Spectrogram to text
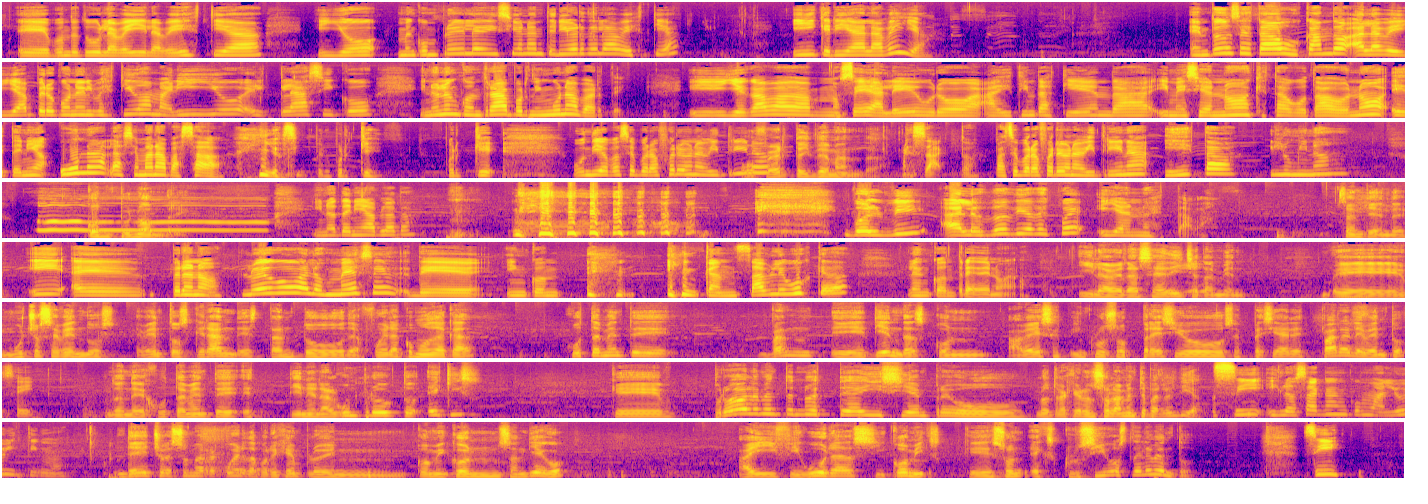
Eh, ponte tú La Bella y la Bestia. Y yo me compré la edición anterior de La Bestia y quería a la Bella. Entonces estaba buscando a la Bella, pero con el vestido amarillo, el clásico, y no lo encontraba por ninguna parte. Y llegaba, no sé, al euro, a distintas tiendas, y me decían, no, es que está agotado. No, eh, tenía una la semana pasada. Y yo así, ¿pero por qué? ¿Por qué? Un día pasé por afuera de una vitrina. Oferta y demanda. Exacto. Pasé por afuera de una vitrina y ahí estaba iluminado. Con tu nombre. Y no tenía plata. Volví a los dos días después y ya no estaba. ¿Se entiende? Y, eh, pero no, luego a los meses de incansable búsqueda, lo encontré de nuevo. Y la verdad sea dicha también. eh, muchos eventos, eventos grandes, tanto de afuera como de acá, justamente van eh, tiendas con a veces incluso precios especiales para el evento, Sí. donde justamente tienen algún producto X que probablemente no esté ahí siempre o lo trajeron solamente para el día. Sí, y lo sacan como al último. De hecho, eso me recuerda, por ejemplo, en Comic Con San Diego, hay figuras y cómics que son exclusivos del evento. Sí,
